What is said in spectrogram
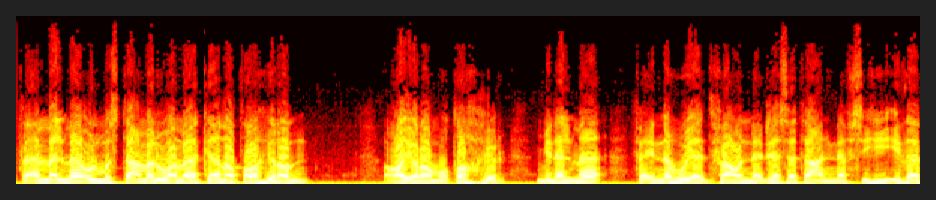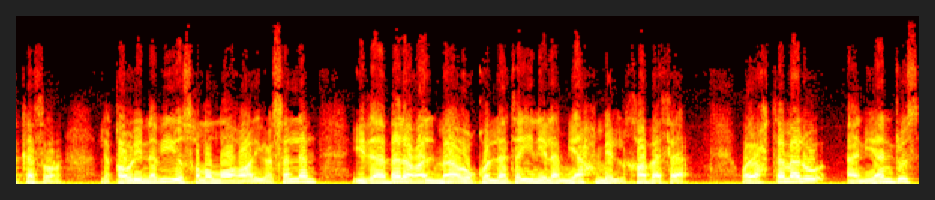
فأما الماء المستعمل وما كان طاهرا غير مطهر من الماء فإنه يدفع النجاسة عن نفسه إذا كثر. لقول النبي صلى الله عليه وسلم إذا بلغ الماء قلتين لم يحمل خبثا ويحتمل أن ينجس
